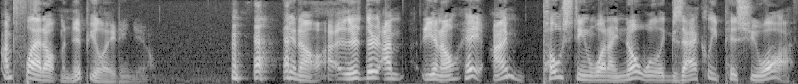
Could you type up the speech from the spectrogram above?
I'm flat out manipulating you you know, there, there, I'm, you know, hey, I'm posting what I know will exactly piss you off.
